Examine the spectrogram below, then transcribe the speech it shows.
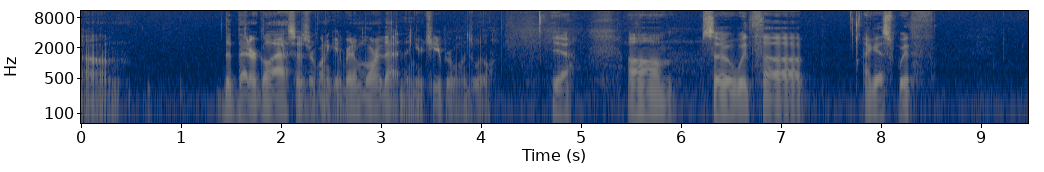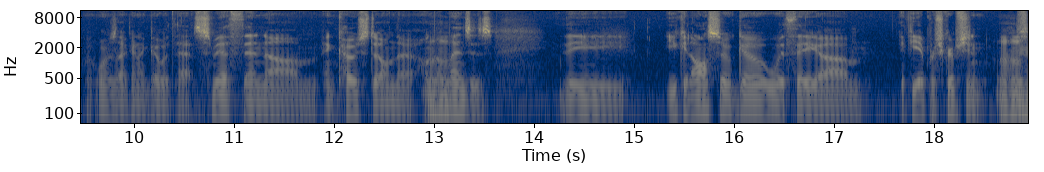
Um, the better glasses are going to get rid of more of that than your cheaper ones will. Yeah. Um, so with, uh, I guess with, where was I going to go with that? Smith and um, and Costa on the on the lenses, the you can also go with a um, if you have prescription s-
